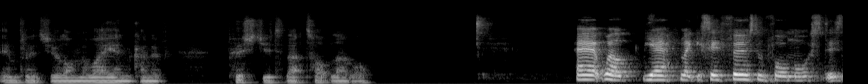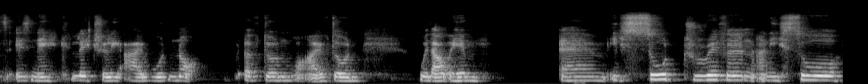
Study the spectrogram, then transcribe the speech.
influenced you along the way and kind of pushed you to that top level? Uh, well, yeah, like you say, first and foremost is is Nick. Literally, I would not have done what I've done without him. Um, he's so driven and he's so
